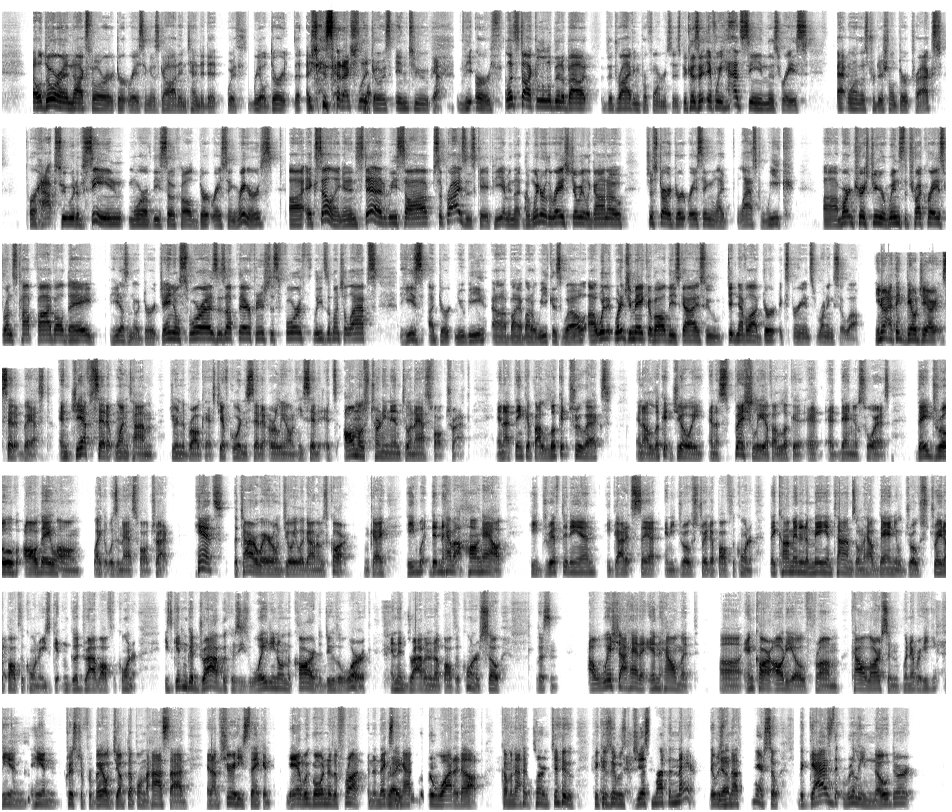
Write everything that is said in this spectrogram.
Eldora and Knoxville are dirt racing as God intended it with real dirt that, as you said, actually yep. goes into yeah. the earth. Let's talk a little bit about the driving performances because if we had seen this race at one of those traditional dirt tracks, perhaps we would have seen more of these so-called dirt racing ringers uh, excelling. And instead, we saw surprises. KP. I mean, the, the winner of the race, Joey Logano, just started dirt racing like last week. Uh, Martin Truex Jr. wins the truck race, runs top five all day. He doesn't know dirt. Daniel Suarez is up there, finishes fourth, leads a bunch of laps. He's a dirt newbie uh, by about a week as well. Uh, what, what did you make of all these guys who didn't have a lot of dirt experience running so well? You know, I think Dale Jarrett said it best. And Jeff said it one time during the broadcast. Jeff Gordon said it early on. He said it's almost turning into an asphalt track. And I think if I look at Truex and I look at Joey, and especially if I look at, at, at Daniel Suarez, they drove all day long like it was an asphalt track. Hence the tire wear on Joey Logano's car. Okay. He w- didn't have it hung out. He drifted in, he got it set, and he drove straight up off the corner. They commented a million times on how Daniel drove straight up off the corner. He's getting good drive off the corner. He's getting good drive because he's waiting on the car to do the work and then driving it up off the corner. So, listen, I wish I had an in helmet, uh, in car audio from Kyle Larson whenever he he and he and Christopher Bell jumped up on the high side, and I'm sure he's thinking, "Yeah, we're going to the front," and the next right. thing I know, they're wadded up coming out of turn two because there was just nothing there. There was yep. nothing there. So the guys that really know dirt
